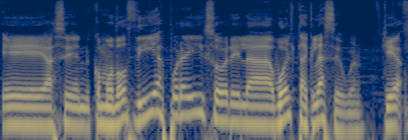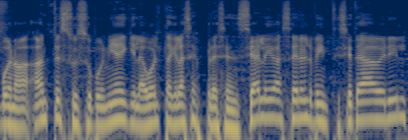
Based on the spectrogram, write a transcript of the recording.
eh, hace como dos días por ahí sobre la vuelta a clase, bueno. Que, bueno, antes se suponía que la vuelta a clases presencial iba a ser el 27 de abril,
